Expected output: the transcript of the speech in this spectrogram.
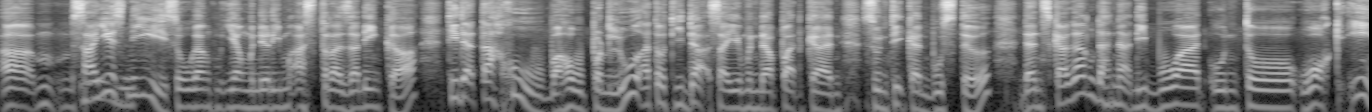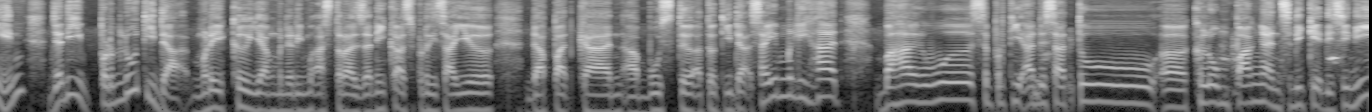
Uh, saya hmm. sendiri seorang yang menerima AstraZeneca tidak tahu bahawa perlu atau tidak saya mendapatkan suntikan booster dan sekarang dah nak dibuat untuk walk in jadi perlu tidak mereka yang menerima AstraZeneca seperti saya dapatkan uh, booster atau tidak? Saya melihat bahawa seperti ada satu uh, kelompangan sedikit di sini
